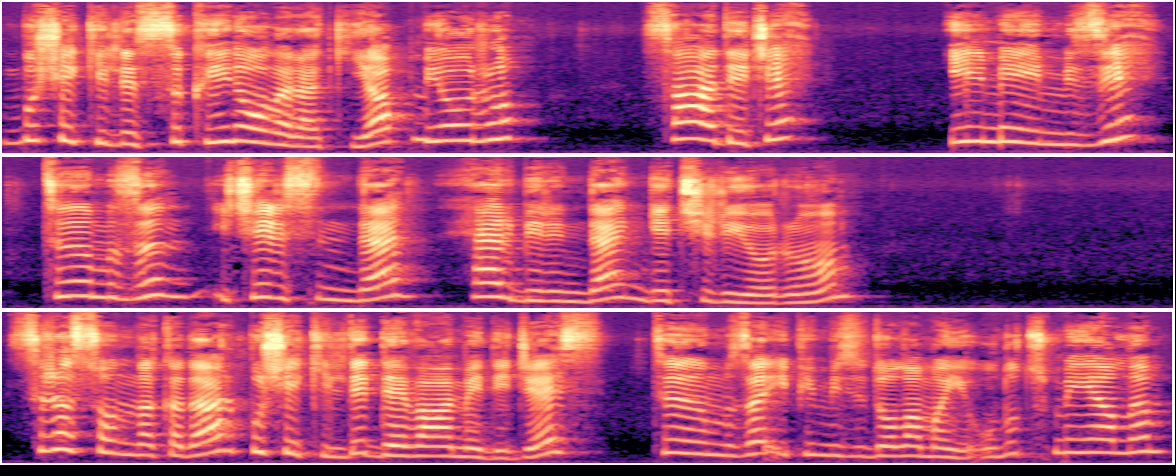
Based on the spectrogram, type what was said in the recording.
Bu şekilde sık iğne olarak yapmıyorum. Sadece ilmeğimizi tığımızın içerisinden her birinden geçiriyorum. Sıra sonuna kadar bu şekilde devam edeceğiz. Tığımıza ipimizi dolamayı unutmayalım.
